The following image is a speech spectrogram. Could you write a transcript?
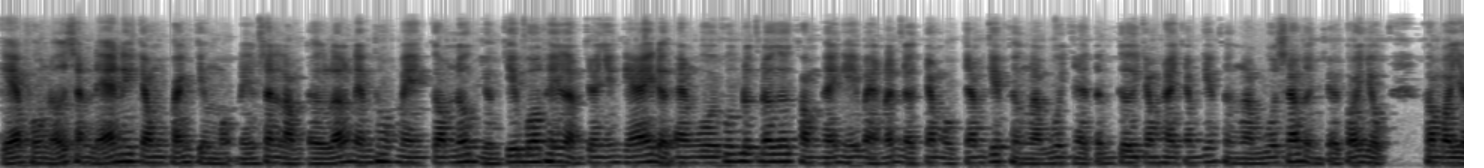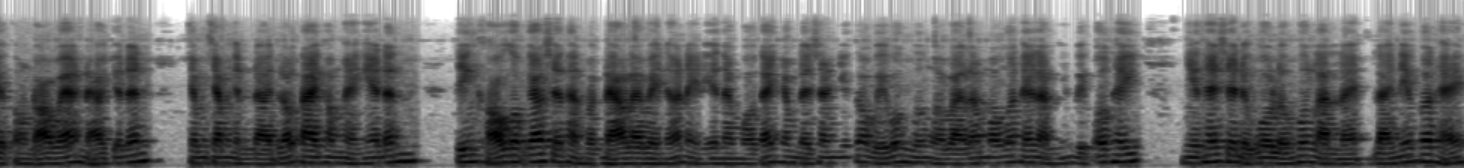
kẻ phụ nữ sanh đẻ, nếu trong khoảng chừng một niệm sanh lòng từ lớn đem thuốc men, cơm nước giường chiếu bố thí làm cho những kẻ ấy được an vui, phước đức đó rất không thể nghĩ bàn đến được trong một trăm kiếp thường làm vua trời tịnh cư trong hai trăm kiếp thường làm vua sáu tầng trời cõi dục, không bao giờ còn đọa vẽ đạo cho đến trăm trăm nghìn đời lỗ tai không hề nghe đến tiếng khổ gốc gáo sẽ thành Phật đạo. Lại về nữa này địa nằm Bồ Tát trong đời sau như có vị quốc vương mà bà la môn có thể làm những việc bố thí. Như thế sẽ được vô lượng phước lành lại lại nếu có thể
